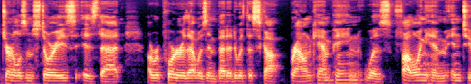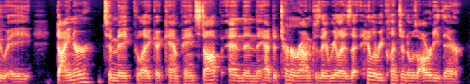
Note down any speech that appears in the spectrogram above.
journalism stories is that a reporter that was embedded with the Scott Brown campaign was following him into a diner to make like a campaign stop and then they had to turn around because they realized that Hillary Clinton was already there.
